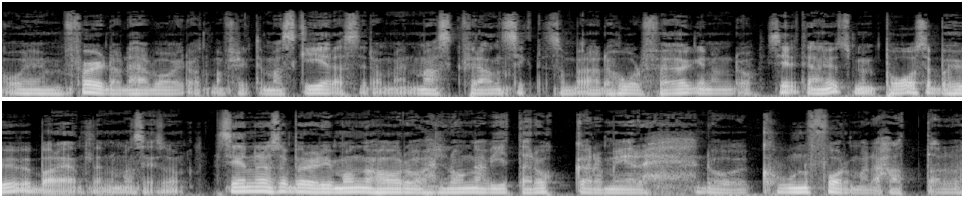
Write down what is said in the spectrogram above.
Och en följd av det här var ju då att man försökte maskera sig då med en mask för ansiktet som bara hade hål för ögonen då. Ser lite grann ut som en påse på huvudet bara egentligen om man säger så. Senare så började ju många ha då långa vita rockar och mer då konformade hattar. Och,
